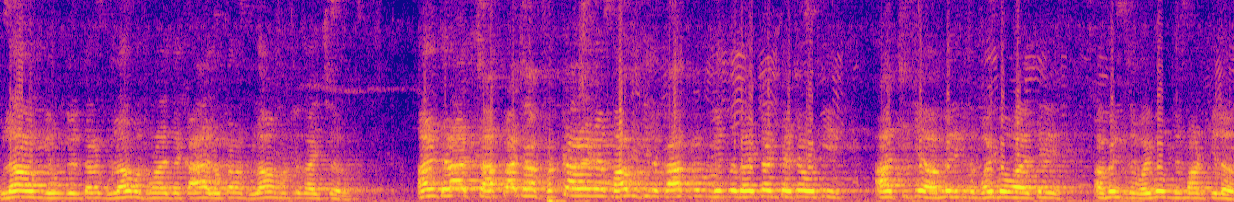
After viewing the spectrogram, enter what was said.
गुलाम घेऊन गेले. त्याला गुलामच म्हणायचं काय लोकांना गुलाम म्हटलं जायचं? आणि त्याला चापाच्या फटकाराने मारून तिथं काम करून घेतलं जायचं आणि त्याच्यावरती आजची जे अमेरिकेचं वैभव आहे ते अमेरिकेचं वैभव निर्माण केलं.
